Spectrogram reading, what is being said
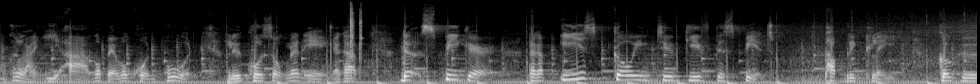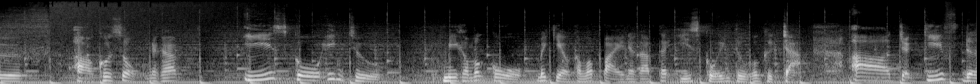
ำข้างหลัง er ก็แปลว่าคนพูด หรือโฆษกนั่นเองนะครับ the speaker นะครับ is going to give the speech publicly ก็คือโฆษกนะครับ is going to มีคำว่า go ไม่เกี่ยวคำว่าไปนะครับ ถ้า is going to ก็คือจะจะ give the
